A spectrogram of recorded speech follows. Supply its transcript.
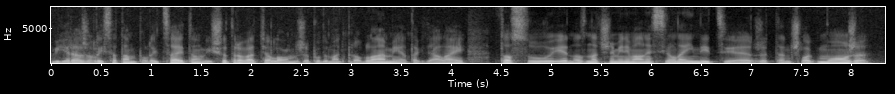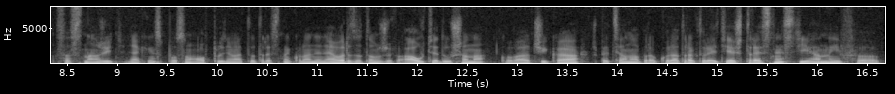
Vyhrážali sa tam policajtom, vyšetrovateľom, že budú mať problémy a tak ďalej. To sú jednoznačne minimálne silné indície, že ten človek môže sa snažiť nejakým spôsobom ovplyvňovať to trestné konanie. Nehovoriť o tom, že v aute Dušana Kováčika, špeciálneho prokurátora, ktorý je tiež trestne stíhaný v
